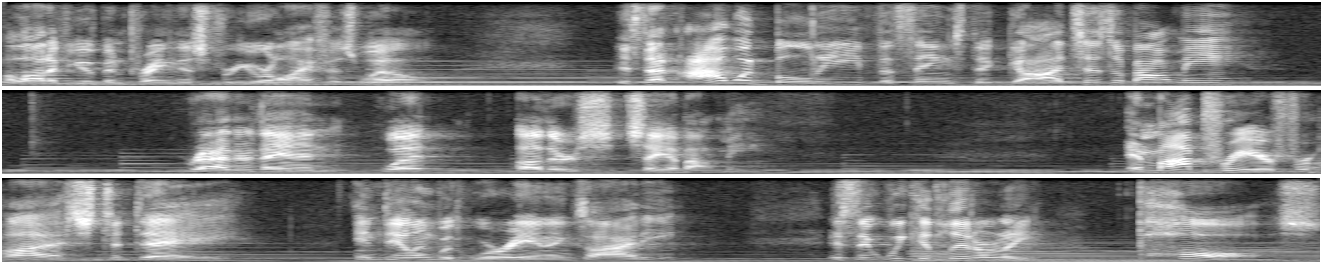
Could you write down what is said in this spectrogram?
a lot of you have been praying this for your life as well, is that I would believe the things that God says about me rather than what others say about me. And my prayer for us today in dealing with worry and anxiety is that we could literally pause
